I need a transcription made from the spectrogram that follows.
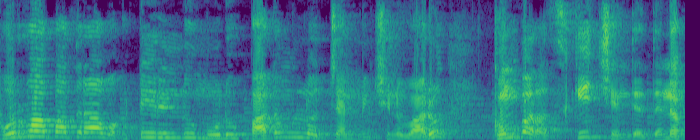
పూర్వభద్ర ఒకటి రెండు మూడు పాదములలో జన్మించిన వారు కుంభరాశికి చెందేదనం.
